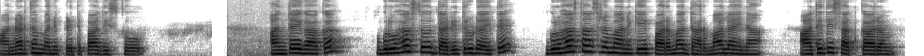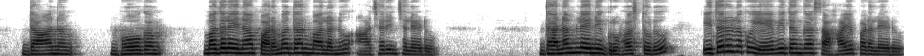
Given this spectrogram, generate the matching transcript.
అనర్థమని ప్రతిపాదిస్తూ అంతేగాక గృహస్థు దరిద్రుడైతే గృహస్థాశ్రమానికి పరమ ధర్మాలైన అతిథి సత్కారం దానం భోగం మొదలైన పరమధర్మాలను ఆచరించలేడు. ధనం లేని గృహస్థుడు ఇతరులకు ఏ విధంగా సహాయపడలేడు.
